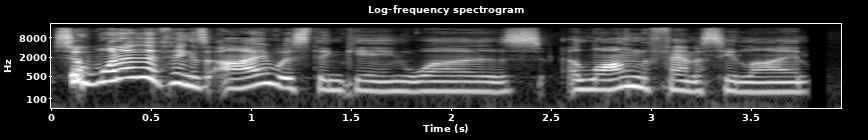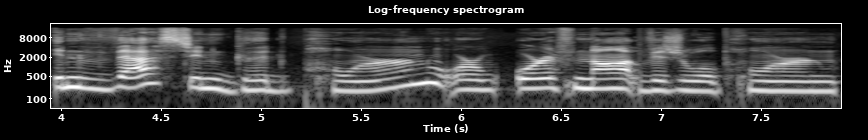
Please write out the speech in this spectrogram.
so, one of the things I was thinking was along the fantasy line invest in good porn, or, or if not visual porn,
